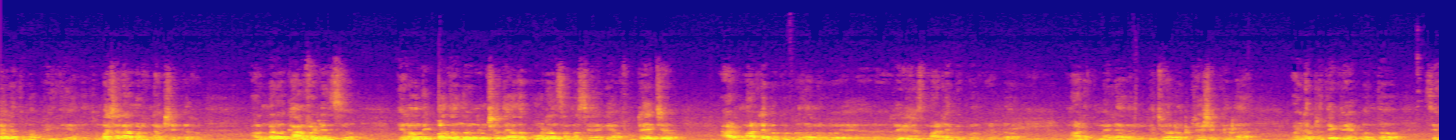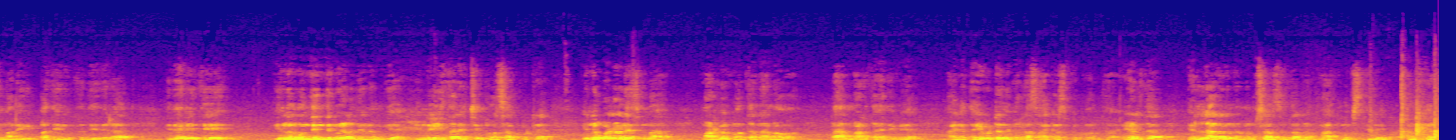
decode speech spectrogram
ಮೇಲೆ ತುಂಬ ಪ್ರೀತಿ ಅಂತ. ತುಂಬ ಚೆನ್ನಾಗಿ ಮಾಡಿದ್ರು ನಾಕ್ಷಕರು ಅವ್ರ ಮೇಲೆ ಕಾನ್ಫಿಡೆನ್ಸು ಏನೋ ಒಂದು ಇಪ್ಪತ್ತೊಂದು ನಿಮಿಷದ ಯಾವುದೋ ಕೂಡ ಒಂದು ಸಮಸ್ಯೆ ಆಗಿ ಆ ಫುಟೇಜ್ ಆ್ಯಡ್ ಮಾಡಲೇಬೇಕು ಬ್ರದರ್ ನಾವು ರಿಲೀಸ್ ಮಾಡಲೇಬೇಕು ಅಂದ್ಕೊಂಡು ಮಾಡಿದ್ಮೇಲೆ ಅದನ್ನು ನಿಜವಾಗ್ಲೂ ಪ್ರೇಕ್ಷಕರಿಂದ ಒಳ್ಳೆ ಪ್ರತಿಕ್ರಿಯೆ ಬಂದು ಸಿನಿಮಾಲಿ ಇಪ್ಪತ್ತೈದು ತಂದಿದ್ದೀರ? ಇದೇ ರೀತಿ ಇನ್ನು ಮುಂದಿನ ದಿನಗಳಲ್ಲಿ ನಮಗೆ ಇನ್ನೂ ಈ ಥರ ಹೆಚ್ಚಿನ ಪ್ರೋತ್ಸಾಹ ಕೊಟ್ಟರೆ ಇನ್ನೂ ಒಳ್ಳೊಳ್ಳೆ ಸಿನಿಮಾ ಮಾಡಬೇಕು ಅಂತ ನಾನು ಪ್ಲ್ಯಾನ್ ಮಾಡ್ತಾ ಇದ್ದೀವಿ. ಹಾಗೆ ದಯವಿಟ್ಟು ನೀವೆಲ್ಲ ಸಹಕರಿಸ್ಬೇಕು ಅಂತ ಹೇಳ್ತಾ ಎಲ್ಲರೂ ನನ್ನ ನಾನು ಮಾತು ಮುಗಿಸ್ತೀನಿ. ನಮಸ್ಕಾರ.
